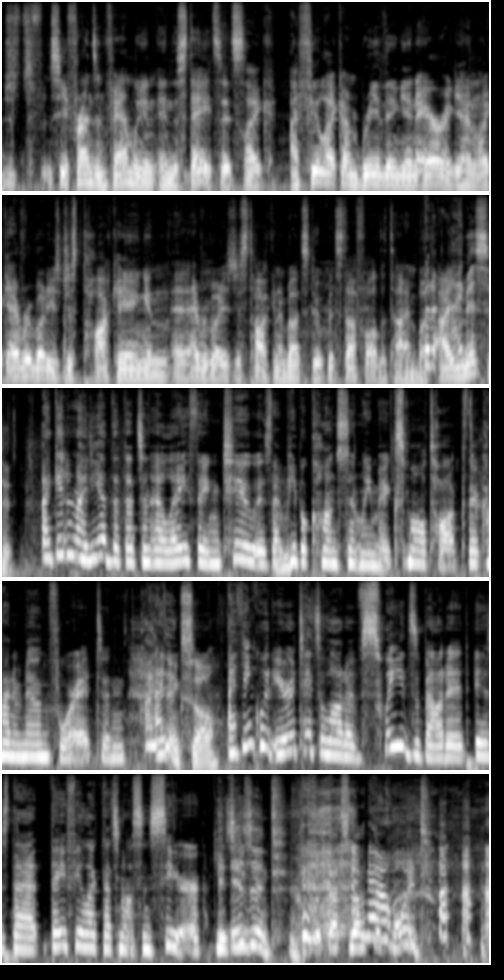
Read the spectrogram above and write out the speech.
just see friends and family in, in the states, it's like I feel like I'm breathing in air again. Like everybody's just talking and, and everybody's just talking about stupid stuff all the time. But, But I, I- miss it. I get an idea that that's an LA thing too, is that Mm-hmm. people constantly make small talk. They're kind of known for it. And I, think so. I think what irritates a lot of Swedes about it is that they feel like that's not sincere. It You- isn't. But that's not No. the point.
